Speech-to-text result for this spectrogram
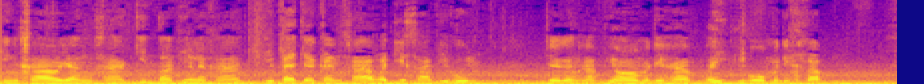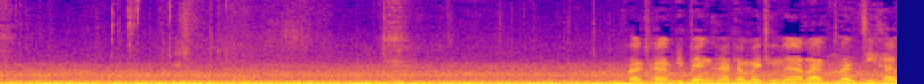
กินข้าวยังคะกินตอนเที่ยงเลยครับพี่แปดเจอกันครับสวัสดีครับ พี่อุ้มเจอกันครับ พี่ออมสวัสดีครับเอ้ยพี่โอมสวัสดีครับฝากถามพี่แบงค์ครับทำไมถึงน่ารักนั่นสิครับ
